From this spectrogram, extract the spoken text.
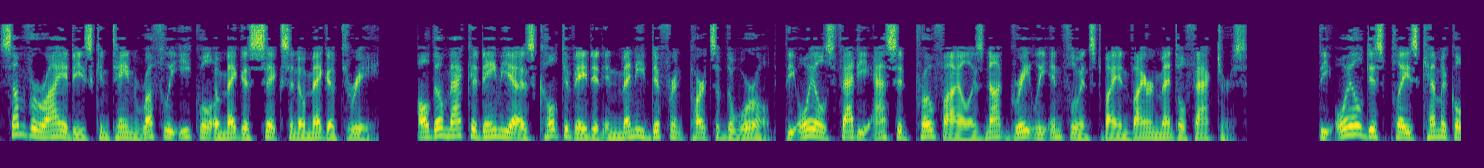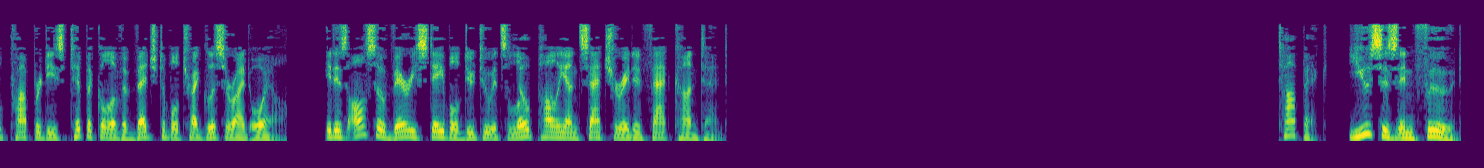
Some varieties contain roughly equal omega-6 and omega-3. Although macadamia is cultivated in many different parts of the world, the oil's fatty acid profile is not greatly influenced by environmental factors. The oil displays chemical properties typical of a vegetable triglyceride oil. It is also very stable due to its low polyunsaturated fat content. Uses in food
